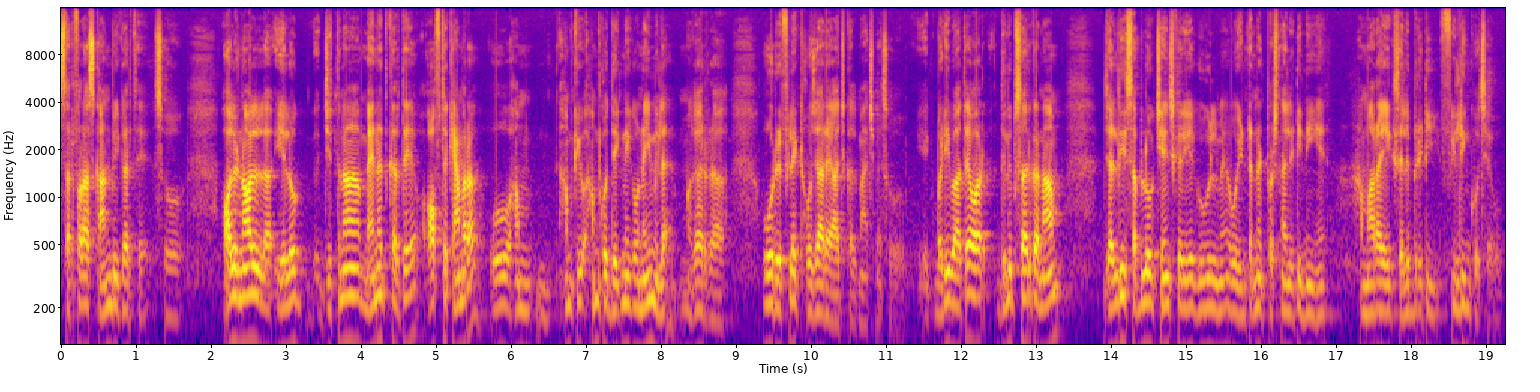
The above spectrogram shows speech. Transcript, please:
सरफराज खान भी करते। सो ऑल इन ऑल ये लोग जितना मेहनत करते ऑफ़ द कैमरा वो हम हम हमको देखने को नहीं मिला है। मगर वो रिफ्लेक्ट हो जा रहा है आजकल मैच में। सो एक बड़ी बात है। और दिलीप सर का नाम जल्दी सब लोग चेंज करिए गूगल में, वो इंटरनेट पर्सनालिटी नहीं है। हमारा एक सेलिब्रिटी फील्डिंग कुछ है वो।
